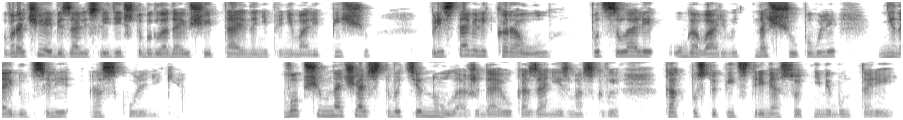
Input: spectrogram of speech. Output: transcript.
Врачи обязали следить, чтобы голодающие тайно не принимали пищу, приставили караул, подсылали уговаривать, нащупывали, не найдутся ли раскольники. В общем, начальство тянуло, ожидая указаний из Москвы, как поступить с тремя сотнями бунтарей.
